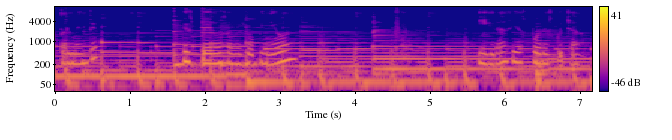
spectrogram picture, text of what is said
totalmente. Espero saber su opinión. Y gracias por escuchar.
